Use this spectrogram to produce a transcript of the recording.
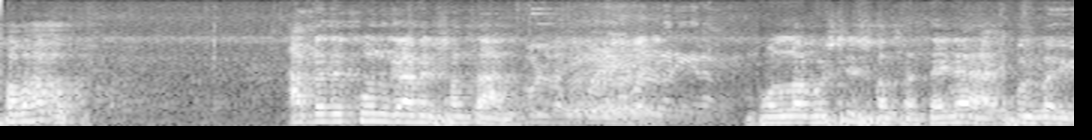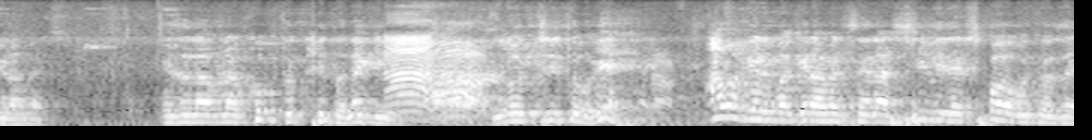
সভাপতি। আপনাদের কোন গ্রামের সন্তান? মোল্লা গোষ্ঠীর সন্তান তাই না? ফুলবাড়ি গ্রামের। এই জন্য আপনারা খুব দুঃখিত নাকি? লজ্জিত এ আমাদের গ্রামের সেনা শিবিরের সভাপতি হচ্ছে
